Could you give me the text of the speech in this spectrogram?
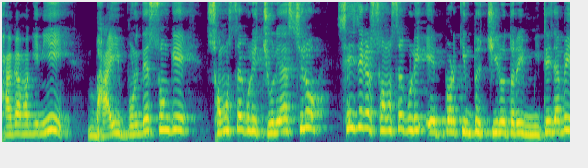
ভাগাভাগি নিয়ে ভাই বোনদের সঙ্গে সমস্যাগুলি চলে আসছিল, সেই জায়গার সমস্যাগুলি এরপর কিন্তু চিরতরে মিটে যাবে।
